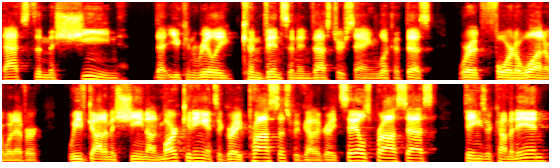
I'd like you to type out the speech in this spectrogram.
that's the machine that you can really convince an investor saying, look at this, we're at four to one or whatever. We've got a machine on marketing. It's a great process. We've got a great sales process. Things are coming in,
